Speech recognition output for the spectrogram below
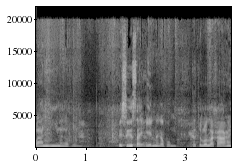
บ้านนี้นะครับผม ไปซื้อใส่เองนะครับผมแต่จะลดราคาให้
